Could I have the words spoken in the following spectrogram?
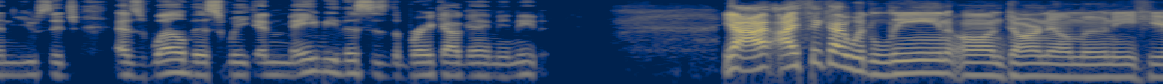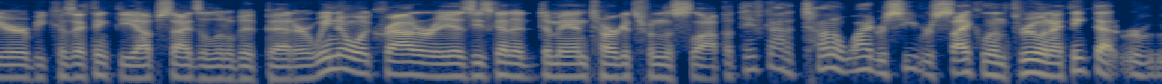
in usage as well this week, and maybe this is the breakout game he needed. Yeah, I, I, think I would lean on Darnell Mooney here because I think the upside's a little bit better. We know what Crowder is. He's going to demand targets from the slot, but they've got a ton of wide receivers cycling through. And I think that re-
